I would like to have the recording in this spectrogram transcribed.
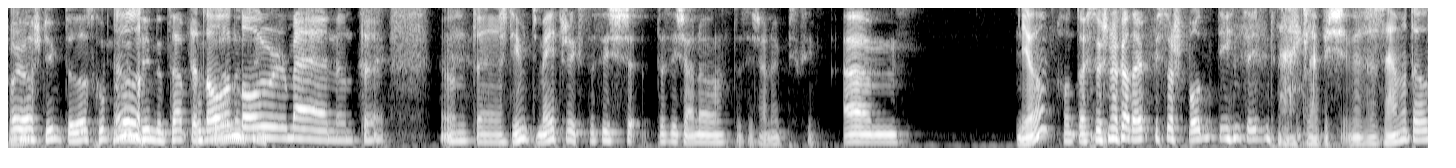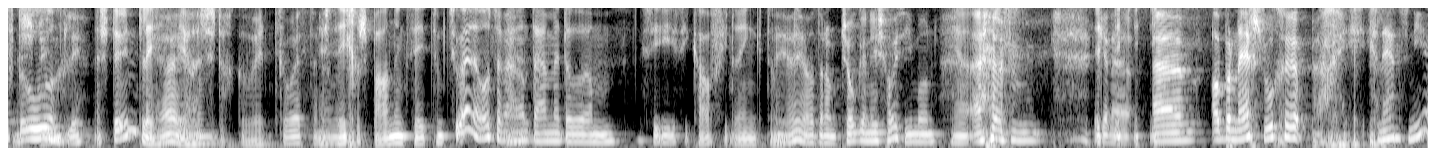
Oh ja, stimmt, das kommt mir Ja, in Sinn und zapp, Der in. Lawnmower Man und, äh, und äh, Stimmt, Matrix, das ist, das ist, auch, noch, das ist auch noch etwas gewesen. Ähm, ja. kommt euch sonst noch gerade etwas so spontan Sinn? Nein, ich glaube, was haben wir da auf der Ein Uhr? Stündli. Ein Stündli? Ja, ja. das ist doch gut. Gut, dann Es ist sicher spannend gewesen, zum Zuhören, während man da am, seinen seinen Kaffee trinkt. Ja, ja, oder am Joggen ist. Hoi Simon. Ja. Ähm, genau. ähm, aber nächste Woche, ach, ich, ich lerne es nie.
